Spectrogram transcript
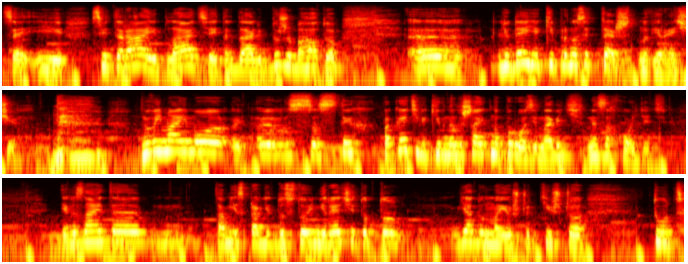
Це і світера, і плаття, і так далі. Дуже багато е, людей, які приносять теж нові речі. Ми виймаємо е, е, з, з тих пакетів, які вони лишають на порозі, навіть не заходять. І ви знаєте, там є справді достойні речі. Тобто, я думаю, що ті, що тут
